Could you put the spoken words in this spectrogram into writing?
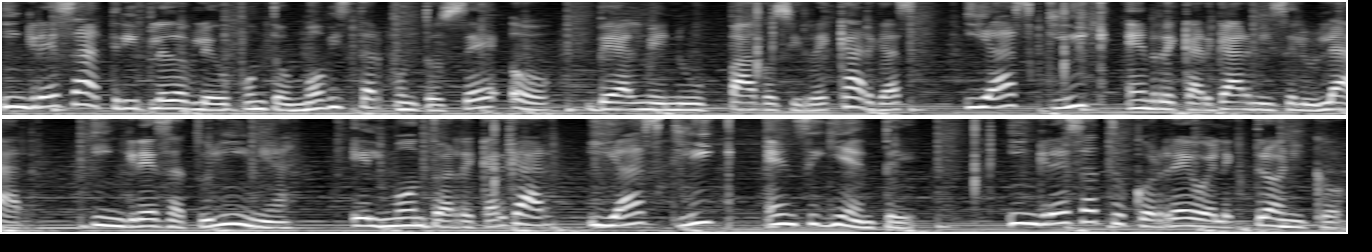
Ingresa a www.movistar.co, ve al menú Pagos y Recargas y haz clic en Recargar mi celular. Ingresa tu línea, el monto a recargar y haz clic en Siguiente. Ingresa tu correo electrónico,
